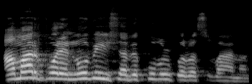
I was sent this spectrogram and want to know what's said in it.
আমার পরে নবী হিসাবে কবুল করবে সুবাহান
